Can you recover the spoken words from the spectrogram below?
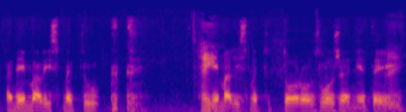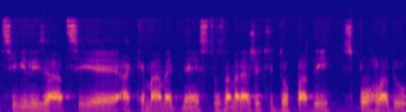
a nemali sme tu, Hej. nemali sme tu to rozloženie tej Hej. civilizácie, aké máme dnes. To znamená, že tie dopady z pohľadu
